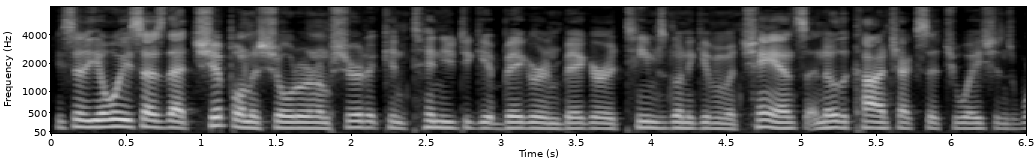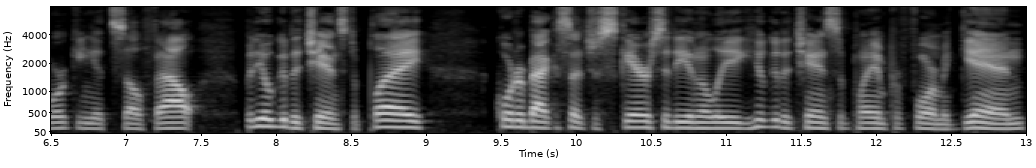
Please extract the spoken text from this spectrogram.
He said he always has that chip on his shoulder, and I'm sure it continued to get bigger and bigger. A team's going to give him a chance. I know the contract situation's working itself out, but he'll get a chance to play. Quarterback is such a scarcity in the league. He'll get a chance to play and perform again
